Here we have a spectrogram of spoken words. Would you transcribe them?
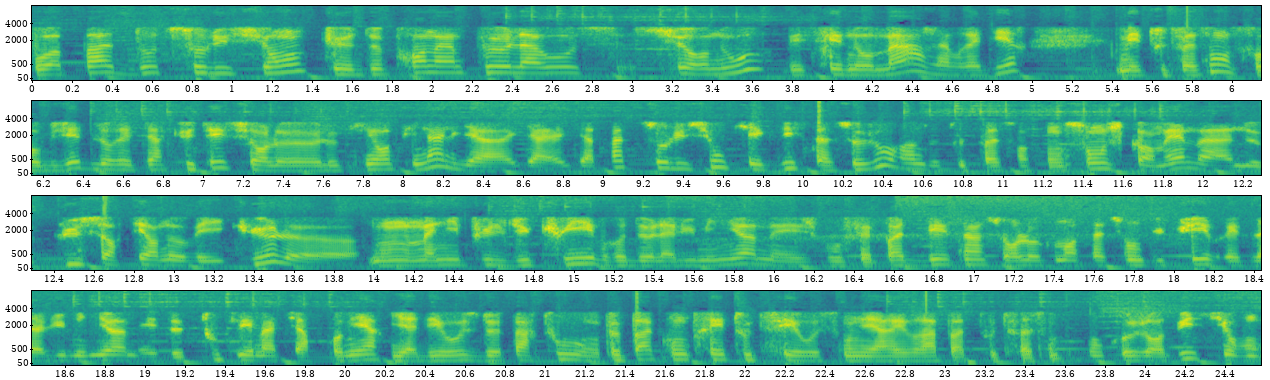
vois pas d'autre solution que de prendre un peu la hausse sur nous, baisser nos marges, à vrai dire. Mais de toute façon, on sera obligé de le répercuter sur le, client final. Il n'y a, pas de solution qui existe à ce jour. Hein, de toute façon, on songe quand même à ne plus sortir nos véhicules. Euh, on manipule du cuivre, de l'aluminium, et je vous fais pas de dessin sur l'augmentation du cuivre et de l'aluminium et de toutes les matières premières. Il y a des hausses de partout. On peut pas contrer toutes ces hausses. On n'y arrivera pas de toute façon. Donc aujourd'hui, si on,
